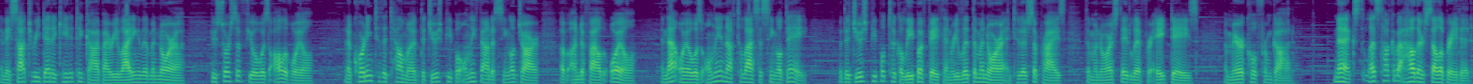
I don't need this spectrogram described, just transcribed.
and they sought to rededicate it to God by relighting the menorah, whose source of fuel was olive oil. And according to the Talmud, the Jewish people only found a single jar of undefiled oil, and that oil was only enough to last a single day. But the Jewish people took a leap of faith and relit the menorah, and to their surprise, the menorah stayed lit for eight days, a miracle from God. Next, let's talk about how they're celebrated.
